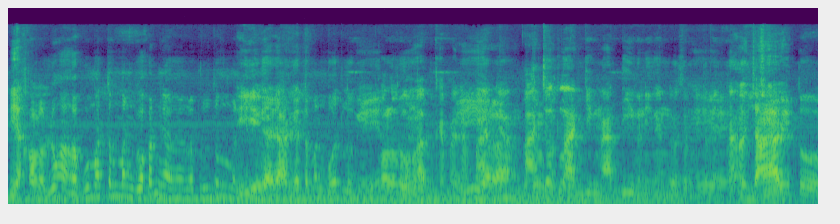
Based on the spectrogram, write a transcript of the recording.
Iya, kalau lu nganggap gue mah temen, gue kan nggak nganggap lu temen. Iya. nggak ada harga temen buat lu gitu. kalau gua nggak pakai Iya betul, bacot lah anjing mati mendingan gak usah Iya, anjing. cari tuh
